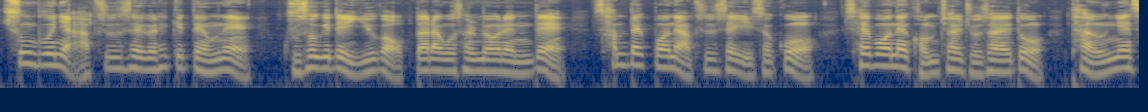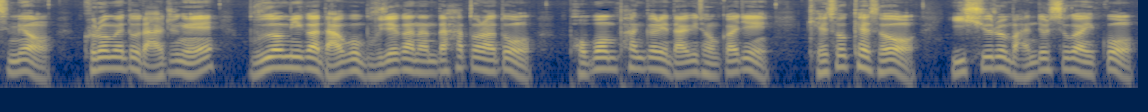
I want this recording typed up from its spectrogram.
충분히 압수수색을 했기 때문에 구속이 될 이유가 없다라고 설명을 했는데 300번의 압수수색이 있었고 3번의 검찰 조사에도 다 응했으며 그럼에도 나중에 무혐의가 나고 무죄가 난다 하더라도 법원 판결이 나기 전까지 계속해서 이슈를 만들 수가 있고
